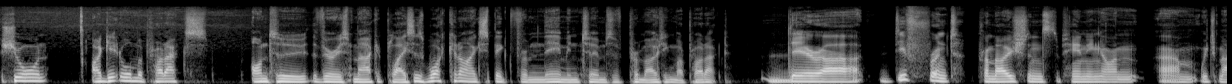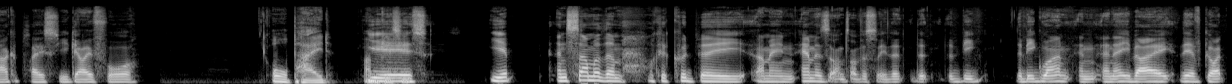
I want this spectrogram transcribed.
Shaun, I get all my products onto the various marketplaces. What can I expect from them in terms of promoting my product? There are different promotions depending on um, which marketplace you go for. All paid, I'm yes. guessing. Yep. And some of them, look, it could be. I mean, Amazon's obviously the the, the big the big one, and, and eBay. They've got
